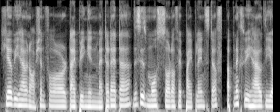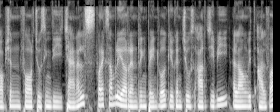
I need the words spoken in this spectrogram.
Here we have an option for typing in metadata. This is most sort of a pipeline stuff. Up next we have the option for choosing the channels. For example, you are rendering paintwork, you can choose RGB along with alpha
